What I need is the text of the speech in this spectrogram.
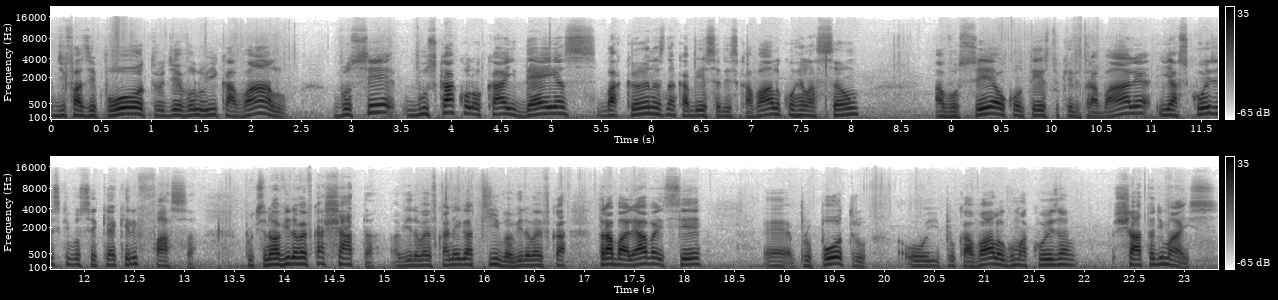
de fazer potro, de evoluir cavalo, você buscar colocar ideias bacanas na cabeça desse cavalo com relação a você, ao contexto que ele trabalha e às coisas que você quer que ele faça. Porque senão a vida vai ficar chata, a vida vai ficar negativa, a vida vai ficar. Trabalhar vai ser é, para o potro ou, para o cavalo alguma coisa chata demais.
